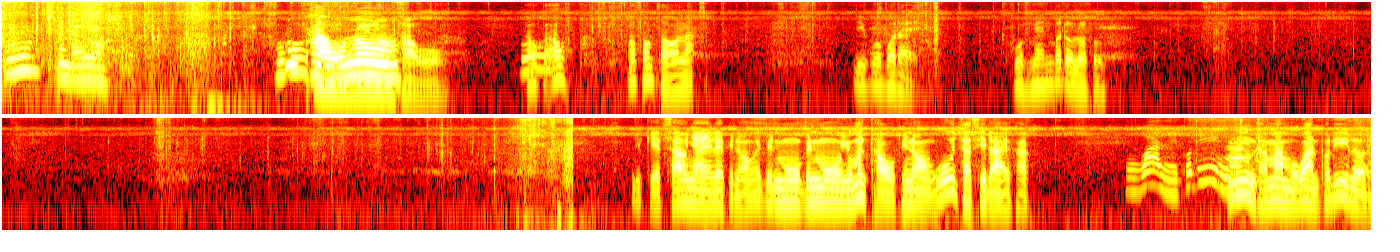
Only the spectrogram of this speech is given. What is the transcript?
โอ้ยมันไดอะโอ้มันเถาเนาะเถาเอาก็เอาเอาส้มเถาละดีกว่าบ่ได้ปวดแม่นบ่โดนรถพุ่นอย่าเกตสาวใหญ่เลยพี่น้องเอ้ยเป็นหมูเป็นหมูอยู่มันเถาพี่น้องอู้ถ้าเสียดายคักหมู่บ้านนี่พอดีอืงามมถ้ามาเมื่อวานพอดีเลย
